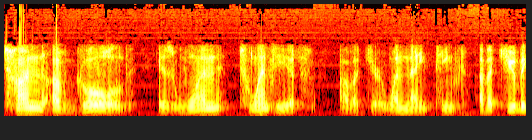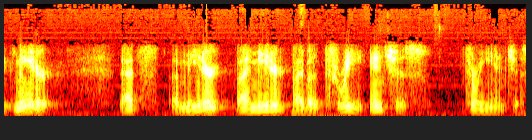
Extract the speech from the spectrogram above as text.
ton of gold is one twentieth of a or one nineteenth of a cubic meter. That's a meter by meter by about three inches. Three inches.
